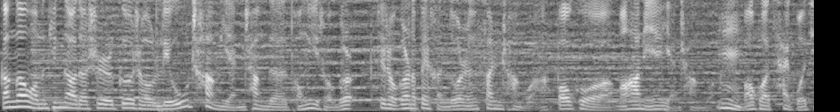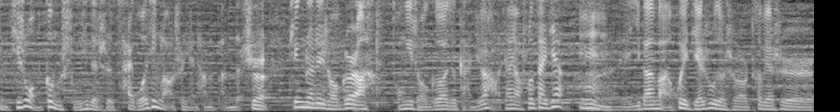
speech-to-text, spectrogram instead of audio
刚刚我们听到的是歌手刘畅演唱的同一首歌，这首歌呢被很多人翻唱过啊，包括毛阿敏也演唱过，嗯包括蔡国庆。其实我们更熟悉的是蔡国庆老师演唱的版本。是，听着这首歌啊，同一首歌就感觉好像要说再见了。嗯呃，一般晚会结束的时候，特别是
